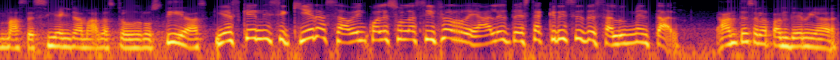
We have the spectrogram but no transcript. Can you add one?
más de 100 llamadas todos los días. Y es que ni siquiera saben cuáles son las cifras reales de esta crisis de salud mental. Antes de la pandemia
